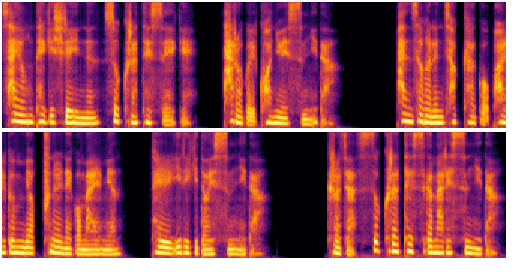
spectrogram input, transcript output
사형 대기실에 있는 소크라테스에게 탈옥을 권유했습니다. 반성하는 척하고 벌금 몇 푼을 내고 말면 될 일이기도 했습니다. 그러자 소크라테스가 말했습니다.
